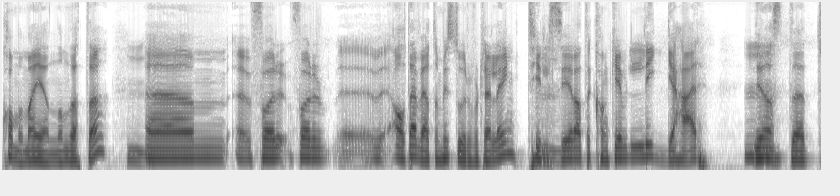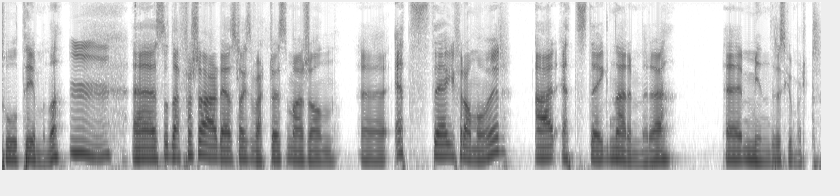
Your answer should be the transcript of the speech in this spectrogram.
komme meg gjennom dette. Um, for for uh, alt jeg vet om historiefortelling, tilsier at det kan ikke ligge her de neste to timene. Uh, så derfor så er det et slags verktøy som er sånn uh, Ett steg framover er ett steg nærmere mindre skummelt.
